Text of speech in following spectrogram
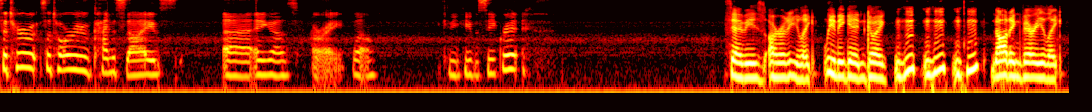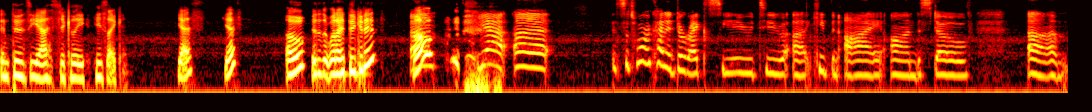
Satoru Satoru kind of sighs uh and he goes all right well can you keep a secret Sammy's already like leaning in, going, mm hmm, mm hmm, mm hmm, nodding very like enthusiastically. He's like, Yes, yes. Oh, is it what I think it is? Oh? Um, yeah, uh, Satoru kind of directs you to uh, keep an eye on the stove. Um,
